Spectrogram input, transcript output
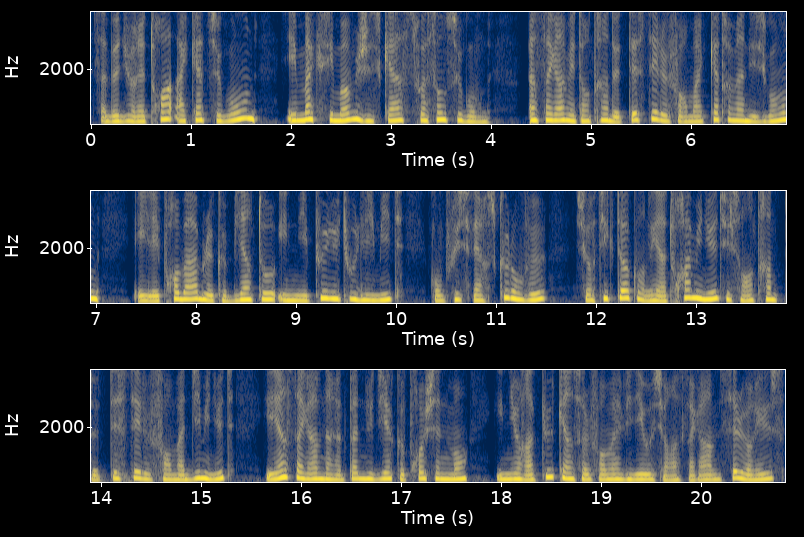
ça peut durer 3 à 4 secondes et maximum jusqu'à 60 secondes. Instagram est en train de tester le format 90 secondes et il est probable que bientôt il n'y ait plus du tout de limite, qu'on puisse faire ce que l'on veut. Sur TikTok, on est à 3 minutes, ils sont en train de tester le format 10 minutes et Instagram n'arrête pas de nous dire que prochainement, il n'y aura plus qu'un seul format vidéo sur Instagram, c'est le Reels.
